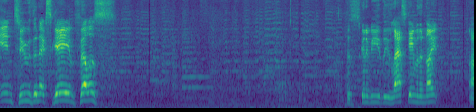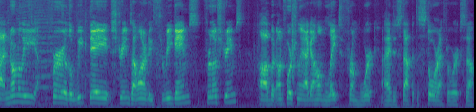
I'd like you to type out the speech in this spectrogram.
into the next game, fellas. This is going to be the last game of the night. Uh, normally, for the weekday streams, I want to do three games for those streams. Uh, but unfortunately, I got home late from work. I had to stop at the store after work, so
